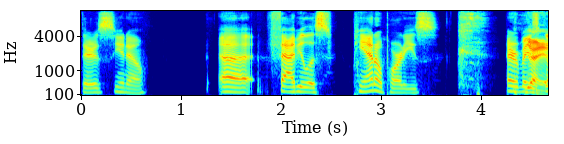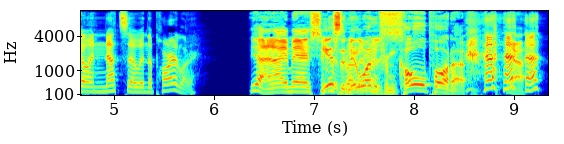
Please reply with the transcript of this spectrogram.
there's you know uh fabulous piano parties everybody's Yeah, yeah. going nutso in the parlor Yeah, and I mean, I assume Here's the a new one was- from Cole Porter. Yeah.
